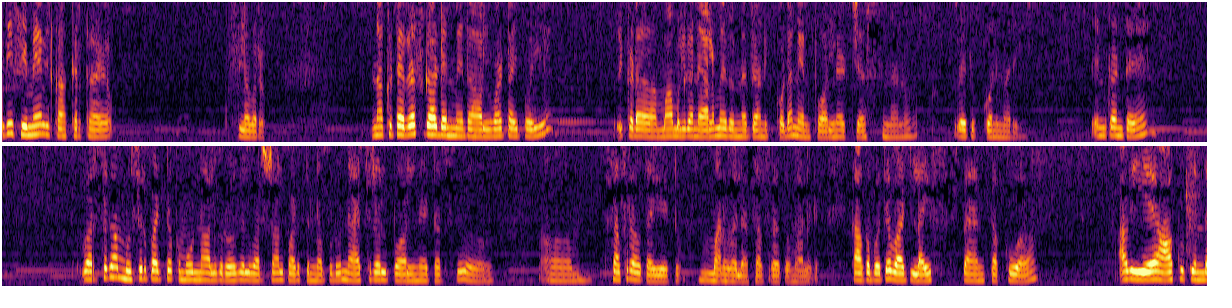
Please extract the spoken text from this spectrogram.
ఇది ఫిమేల్ కాకరకాయ ఫ్లవర్. నాకు టెర్రస్ గార్డెన్ మీద అలవాటు అయిపోయి ఇక్కడ మామూలుగా నేల మీద ఉన్న దానికి కూడా నేను పాలినేట్ చేస్తున్నాను వెతుక్కొని మరి. ఎందుకంటే వరుసగా ముసురు పట్టి ఒక మూడు నాలుగు రోజులు వర్షాలు పడుతున్నప్పుడు న్యాచురల్ పాలినేటర్స్ సఫర్ అవుతాయి ఎటు. మనం ఎలా సఫర్ అవుతాం అలాగే. కాకపోతే వాటి లైఫ్ స్పాన్ తక్కువ. అవి ఏ ఆకు కింద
